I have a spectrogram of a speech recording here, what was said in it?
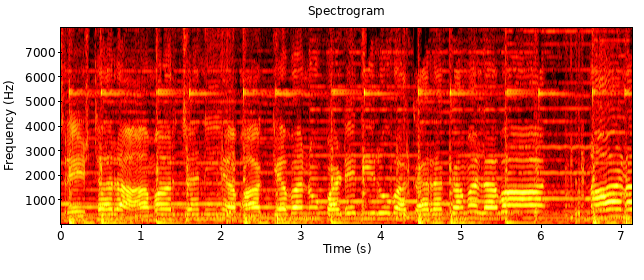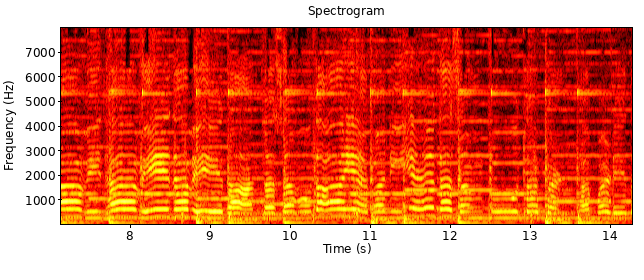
ಶ್ರೇಷ್ಠ ರಾಮಾರ್ಚನೆಯ ಭಾಗ್ಯವನ್ನು ಪಡೆದಿರುವ ಕರಕಮಲವಾ ನಾನಾ ವಿಧ ವೇದ ವೇದಾಂತ ಸಮುದಾಯ ಧ್ವನಿಯದ ಸಂಪೂತ ಕಂಠ ಪಡೆದ.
